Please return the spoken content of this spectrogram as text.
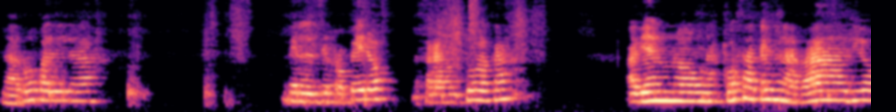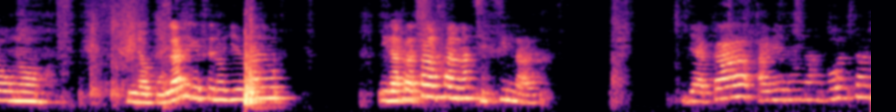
la ropa de la, del, del ropero, la sacaron todo acá. Habían unas cosas acá, una radio, unos binoculares que se nos llevaron. Y la frazada dejaron así, sin nada. Y acá habían unas bolsas,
